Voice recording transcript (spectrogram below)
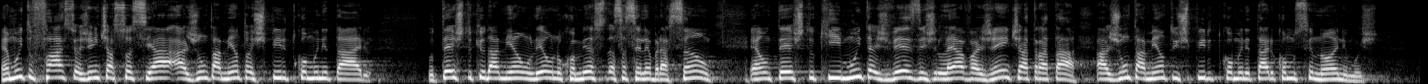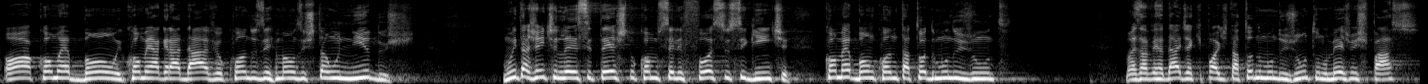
É muito fácil a gente associar ajuntamento ao espírito comunitário. O texto que o Damião leu no começo dessa celebração é um texto que muitas vezes leva a gente a tratar ajuntamento e espírito comunitário como sinônimos. Oh, como é bom e como é agradável quando os irmãos estão unidos. Muita gente lê esse texto como se ele fosse o seguinte: como é bom quando está todo mundo junto. Mas a verdade é que pode estar todo mundo junto no mesmo espaço,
